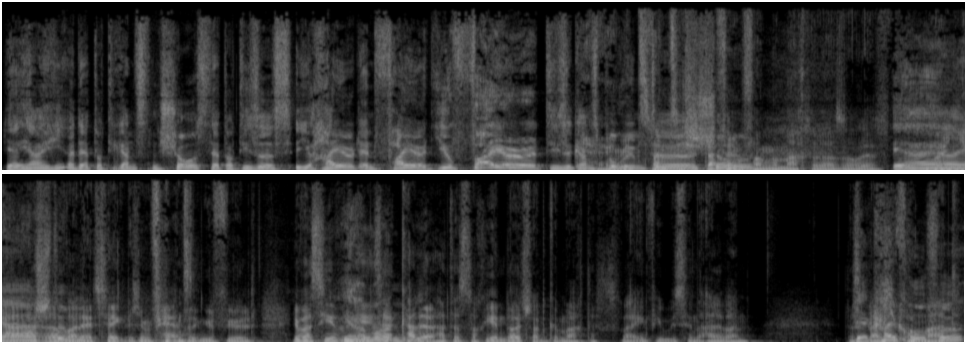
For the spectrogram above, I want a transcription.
ja, ja, hier, der hat doch die ganzen Shows, der hat doch dieses You Hired and Fired, You Fired, diese ganz Ja, berühmte 20 Staffeln Show. von gemacht oder so. Das Ja, Über ja, ja, Jahre stimmt. war der täglich im Fernsehen gefühlt. Ja, was hier, Ja, Mann. Kalle hat das doch hier in Deutschland gemacht. Das war irgendwie ein bisschen albern. Das Der gleiche Kalkofe? Format.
